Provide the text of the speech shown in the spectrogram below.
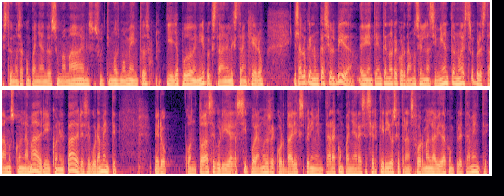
estuvimos acompañando a su mamá en sus últimos momentos y ella pudo venir porque estaba en el extranjero. Y es algo que nunca se olvida. Evidentemente no recordamos el nacimiento nuestro, pero estábamos con la madre y con el padre seguramente. Pero con toda seguridad, si podemos recordar y experimentar, acompañar a ese ser querido, se transforma la vida completamente.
